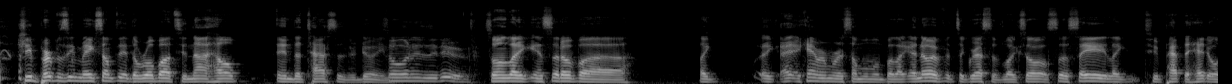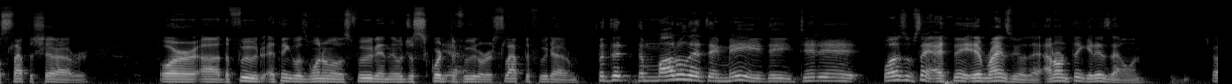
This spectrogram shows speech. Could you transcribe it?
she purposely makes something the robots to not help in the tasks that they're doing. So what does it do? So like instead of uh, like like I, I can't remember some of them, but like I know if it's aggressive, like so so say like to pat the head, it will slap the shit out of her, or uh, the food. I think it was one of those food, and it'll just squirt the food or slap the food at him. But the the model that they made, they did it. Well, that's what I'm saying. I think it reminds me of that. I don't think it is that one. Oh,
